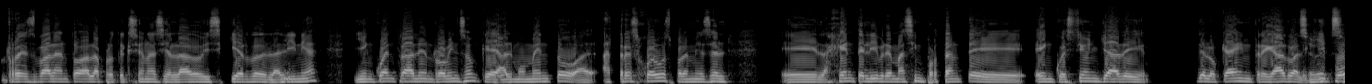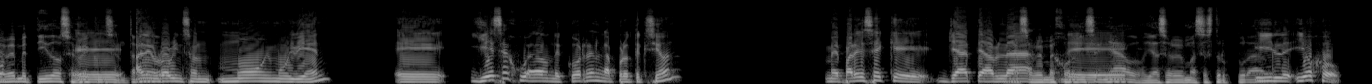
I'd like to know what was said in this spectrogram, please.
resbalan toda la protección hacia el lado izquierdo de la línea y encuentra a Allen Robinson, que al momento, a, a tres juegos, para mí es el, eh, el agente libre más importante en cuestión ya de, de lo que ha entregado al Se ve, equipo. se ve metido, se ve Eh, concentrado. Allen Robinson muy, muy bien. Eh, y esa jugada donde corren la protección, me parece que ya te habla. ya se ve mejor de- diseñado, ya se ve más estructurado. Y, y ojo,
